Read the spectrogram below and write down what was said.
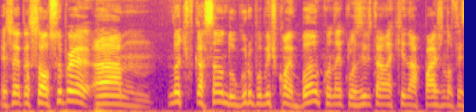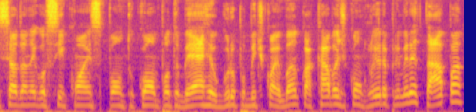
É isso aí, pessoal. Super um, notificação do grupo Bitcoin Banco, né? Inclusive está aqui na página oficial da negocicoins.com.br. O grupo Bitcoin Banco acaba de concluir a primeira etapa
